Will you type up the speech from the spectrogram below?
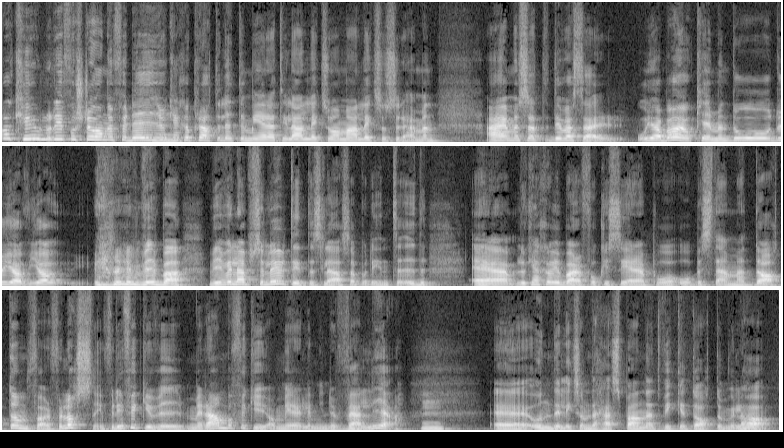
vad kul och det är första gången för dig och kanske prata lite mera till Alex och om Alex och sådär. Men nej, men så att det var så här och jag bara okej, men då, då gör vi, jag, vi bara, vi vill absolut inte slösa på din tid. Eh, då kanske vi bara fokuserar på att bestämma ett datum för förlossning. För det fick ju vi, med Rambo fick ju jag mer eller mindre välja. Eh, under liksom det här spannet vilket datum vi ville ha.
